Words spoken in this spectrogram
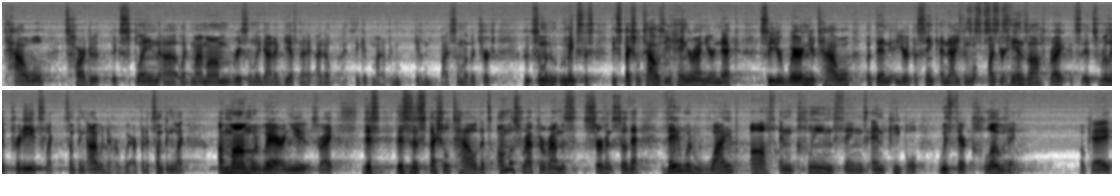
towel. It's hard to explain. Uh, like my mom recently got a gift. I, I, don't. I think it might have been given by someone in the church. Who, someone who makes this, these special towels that you hang around your neck. So you're wearing your towel, but then you're at the sink, and now you can wipe your hands off. Right? It's it's really pretty. It's like something I would never wear, but it's something like a mom would wear and use, right? This, this is a special towel that's almost wrapped around the servants so that they would wipe off and clean things and people with their clothing, okay?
